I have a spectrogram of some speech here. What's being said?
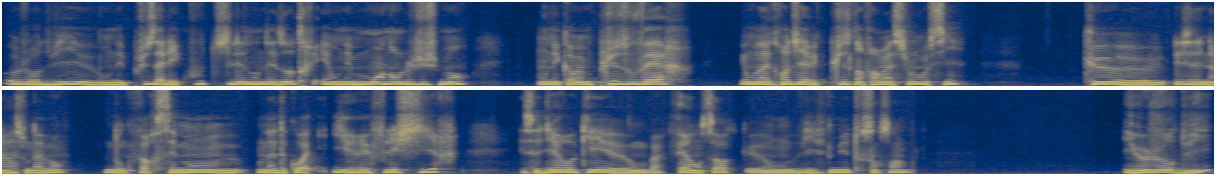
Aujourd'hui, euh, on est plus à l'écoute les uns des autres et on est moins dans le jugement. On est quand même plus ouvert et on a grandi avec plus d'informations aussi que euh, les générations d'avant. Donc forcément, euh, on a de quoi y réfléchir et se dire ok, euh, on va faire en sorte qu'on vive mieux tous ensemble. Et aujourd'hui,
